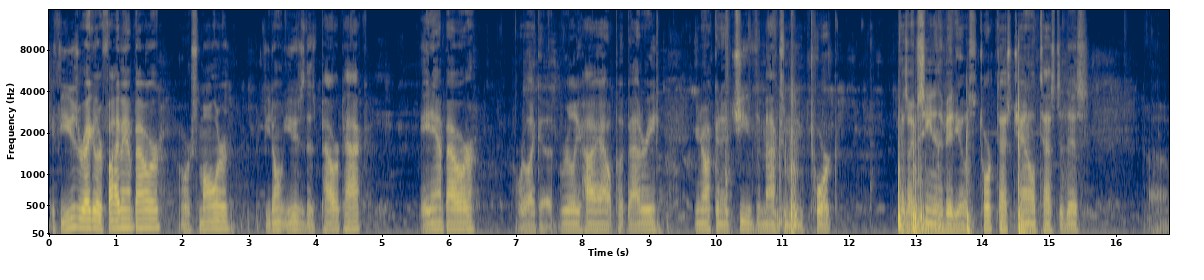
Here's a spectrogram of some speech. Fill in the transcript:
if you use a regular 5 amp hour or smaller, if you don't use this power pack, 8 amp hour, or like a really high output battery, you're not going to achieve the maximum torque as I've seen in the videos. Torque Test channel tested this um,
